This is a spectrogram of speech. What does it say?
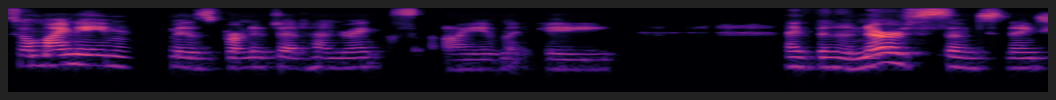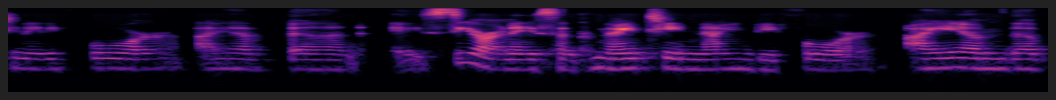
So my name is Bernadette Hendricks. I am a, I've been a nurse since nineteen eighty-four. I have been a CRNA since nineteen ninety-four. I am the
